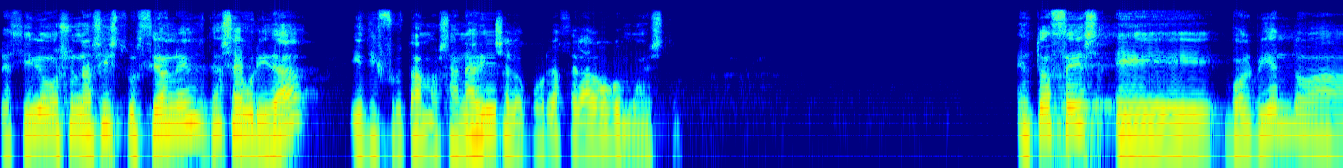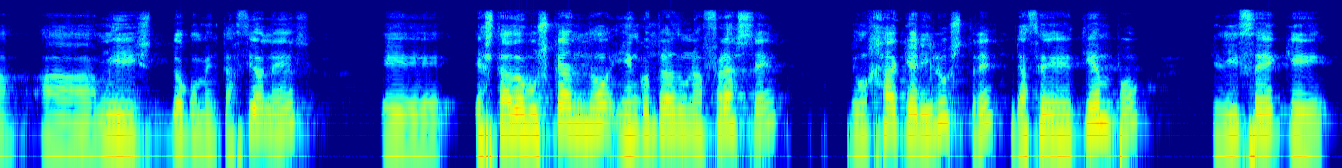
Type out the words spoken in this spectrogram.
recibimos unas instrucciones de seguridad y disfrutamos. A nadie se le ocurre hacer algo como esto. Entonces, eh, volviendo a, mis documentaciones, eh, he estado buscando y he encontrado una frase de un hacker ilustre de hace tiempo que dice que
